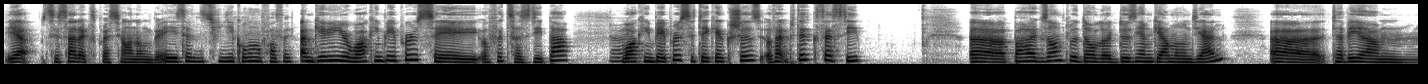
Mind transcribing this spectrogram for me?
Yeah, c'est ça l'expression en anglais. Et ça, tu dis comment en français? I'm giving you your walking papers, c'est. Au fait, ça se dit pas. Ouais. Walking papers, c'était quelque chose. Enfin, peut-être que ça dit. Euh, par exemple, dans la Deuxième Guerre mondiale, euh, tu avais un,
